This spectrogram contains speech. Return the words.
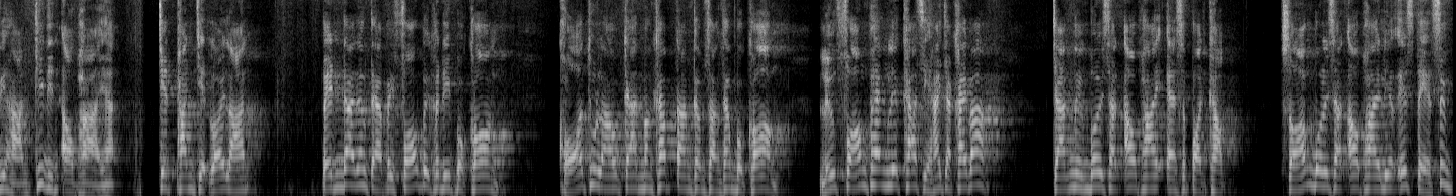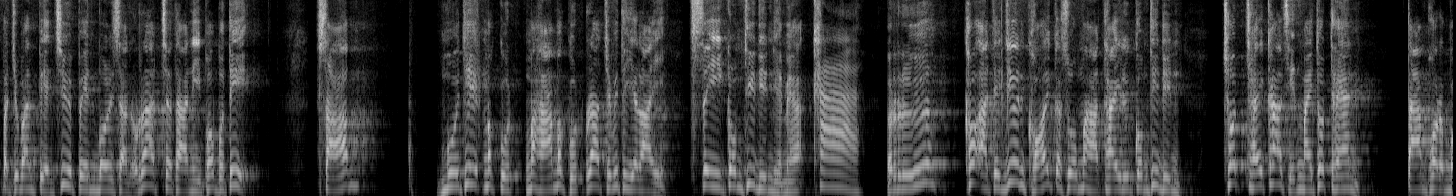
วิหารที่ดินเอาพายฮะ7,700 ล้าน เป็นได้ตั้งแต่ไปฟ้องเป็นคดีปกครอง ขอทุเลาการบังคับตามคำสั่งทางปกครอง หรือฟ้องแพ่งเรียกค่าเสียหายจากใครบ้าง จากหนึ่งบริษัทเอาพายแอร์สปอร์ตขับสองบริษัทเอาพายเรียลเอสเตทซึ่งปัจจุบันเปลี่ยนชื่อเป็นบริษัทราชธานีพ r o p e r t y สามมูลที่มกุฎมหามกุฎราชวิทยาลัยสี่กรมที่ดินเห็นไหมฮะค่ะ หรือเขาอาจจะยื่นขอให้กระทรวงมหาดไทยหรือกรมที่ดิน ชดใช้ค่าสินไหมทดแทน ตามพรบ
